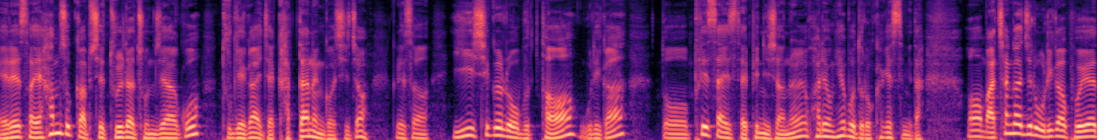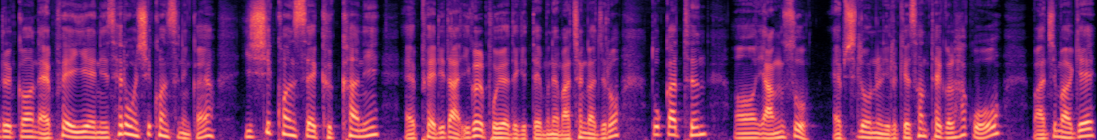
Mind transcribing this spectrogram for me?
L에서의 함수값이 둘 다 존재하고 두 개가 이제 같다는 것이죠. 그래서 이 식으로부터 우리가 또 프리사이즈 데피니션을 활용해 보도록 하겠습니다. 어, 마찬가지로 우리가 보여야 될 건 FAN이 새로운 시퀀스니까요. 이 시퀀스의 극한이 FL이다. 이걸 보여야 되기 때문에 마찬가지로 똑같은 어, 양수 엡실론을 이렇게 선택을 하고 마지막에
